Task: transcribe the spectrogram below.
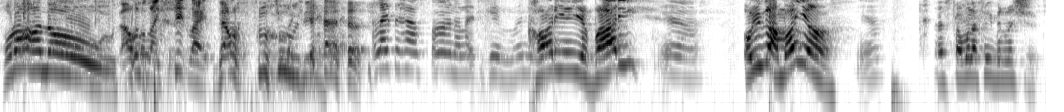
Hold on, though. That So was like shit, like that was smooth. Yeah. I like to have fun. I like to get money. Cardi in your body? Yeah, Oh, you got money on. yeah. That's fine. When last time you been in a relationship?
